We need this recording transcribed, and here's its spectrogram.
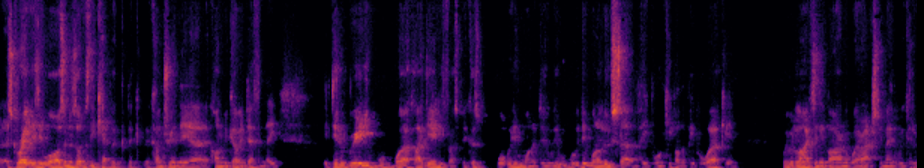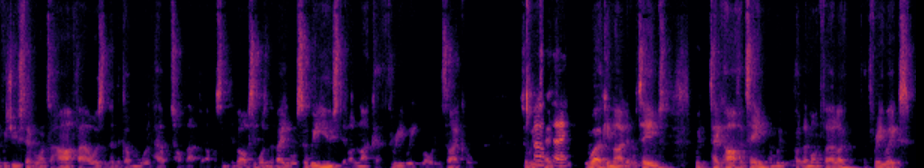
as great as it was, and has obviously kept the, the, the country and the uh, economy going, definitely, it didn't really work ideally for us because what we didn't want to do, we, we didn't want to lose certain people and keep other people working we would like an environment where actually maybe we could have reduced everyone to half hours and then the government would have helped top that up or something. But obviously it wasn't available. So we used it on like a three week rolling cycle. So we okay. work in like little teams. We'd take half a team and we'd put them on furlough for three weeks.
